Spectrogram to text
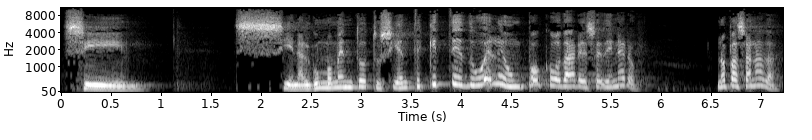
si, si en algún momento tú sientes que te duele un poco dar ese dinero. No pasa nada.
